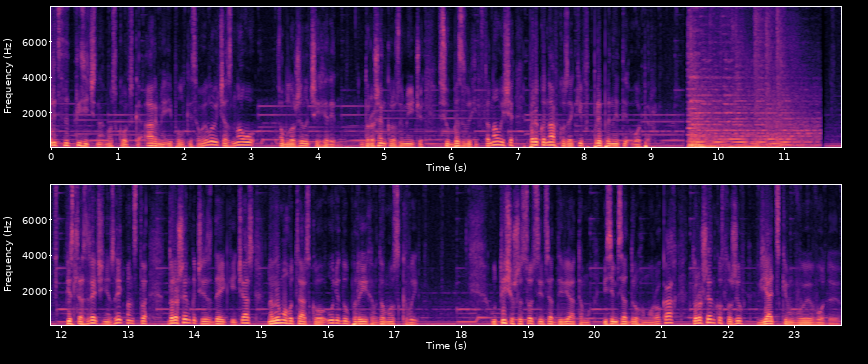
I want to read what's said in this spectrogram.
30-тисячна московська армія і полки Самойловича знову обложили Чигирин. Дорошенко, розуміючи всю безвихідь становища, переконав козаків припинити опір. Після зречення з гетьманства Дорошенко через деякий час на вимогу царського уряду переїхав до Москви. У 1679-82 роках Дорошенко служив в'ятським воєводою.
